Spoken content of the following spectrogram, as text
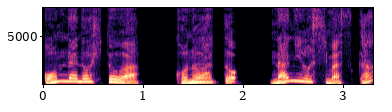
女の人はこの後何をしますか？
